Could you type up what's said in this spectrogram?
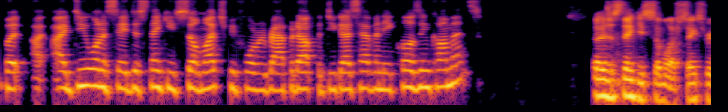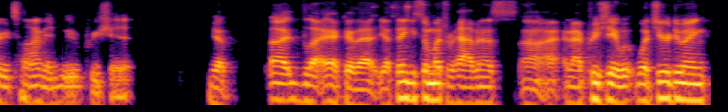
but I, I do want to say just thank you so much before we wrap it up. But do you guys have any closing comments? I just thank you so much. Thanks for your time, and we appreciate it. Yep. Li- echo that. Yeah. Thank you so much for having us. Uh, and I appreciate what, you're doing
